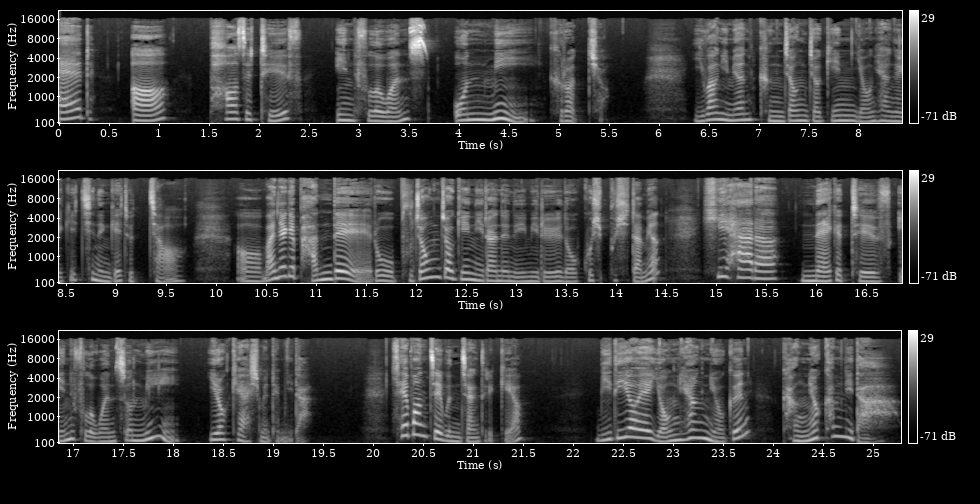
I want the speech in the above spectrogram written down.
had a positive influence on me. 그렇죠. 이왕이면 긍정적인 영향을 끼치는 게 좋죠. 어, 만약에 반대로 부정적인이라는 의미를 넣고 싶으시다면 he had a negative influence on me. 이렇게 하시면 됩니다. 세 번째 문장 드릴게요. 미디어의 영향력은 강력합니다.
